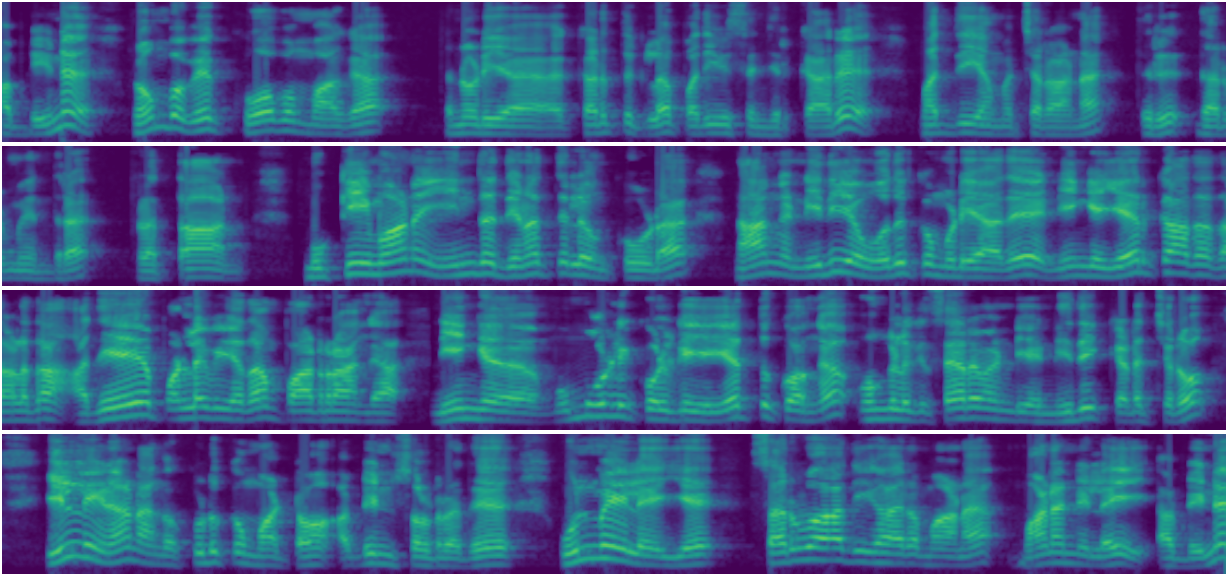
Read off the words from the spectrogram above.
அப்படின்னு ரொம்பவே கோபமாக தன்னுடைய கருத்துக்களை பதிவு செஞ்சிருக்காரு மத்திய அமைச்சரான திரு தர்மேந்திர பிரதான் முக்கியமான இந்த தினத்திலும் கூட நாங்க நிதியை ஒதுக்க முடியாது. நீங்க ஏற்காததால தான் அதே பல்லவியை தான் பாடுறாங்க. நீங்க மும்மொழி கொள்கையை ஏத்துக்கோங்க. உங்களுக்கு சேர வேண்டிய நிதி கிடைச்சிரும். இல்லைன்னா நாங்க கொடுக்க மாட்டோம் அப்படின்னு சொல்றது உண்மையிலேயே சர்வாதிகாரமான மனநிலை அப்படின்னு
